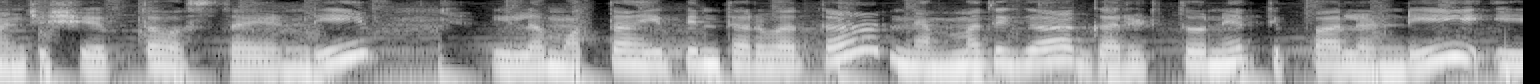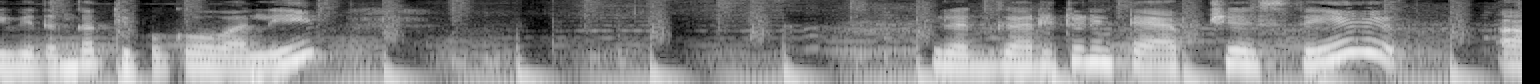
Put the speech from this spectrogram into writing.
మంచి షేప్తో వస్తాయండి. ఇలా మొత్తం అయిపోయిన తర్వాత నెమ్మదిగా గరిటతోనే తిప్పాలండి. ఈ విధంగా తిప్పుకోవాలి. ఇలా గరిటని ట్యాప్ చేస్తే ఆ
